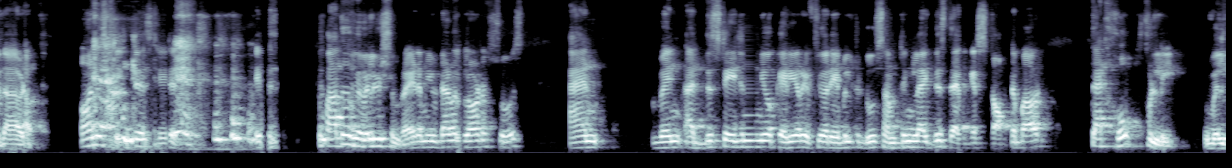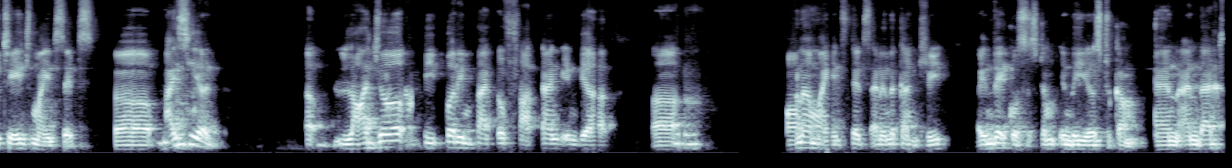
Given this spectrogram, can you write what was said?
Without doubt. Honestly, it is. It is. It is path of evolution, right? I mean, you've done a lot of shows, and when at this stage in your career, if you're able to do something like this that gets talked about, that hopefully will change mindsets. Uh, mm-hmm. I see a, a, larger, deeper impact of Shark Tank India uh, mm-hmm. on our mindsets and in the country, in the ecosystem in the years to come, and and that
